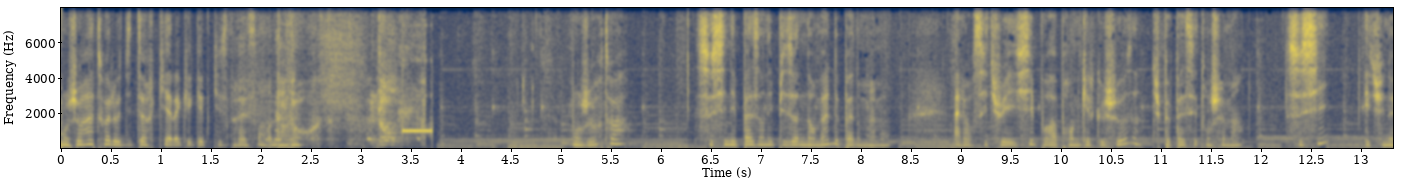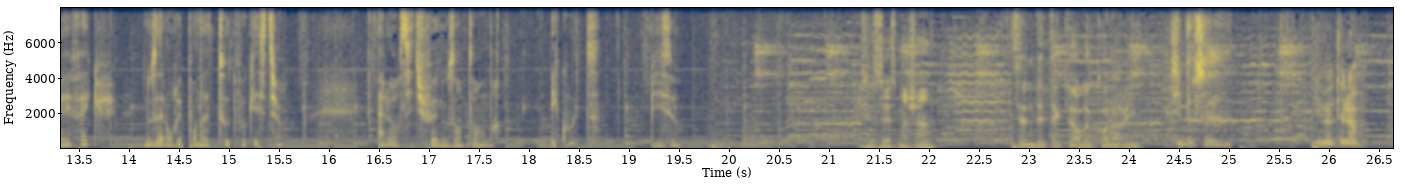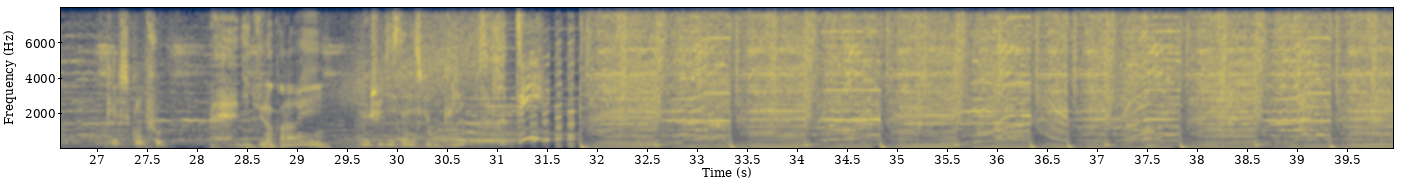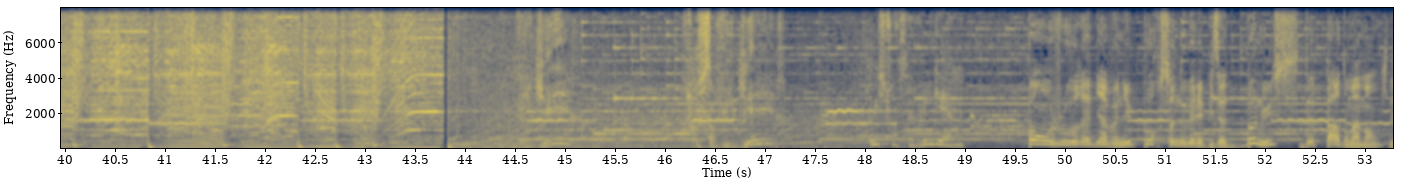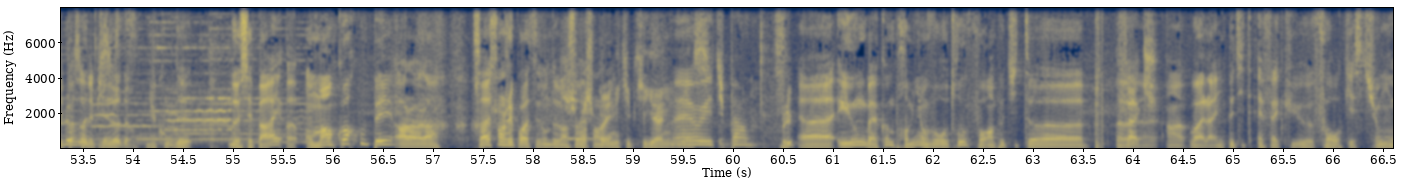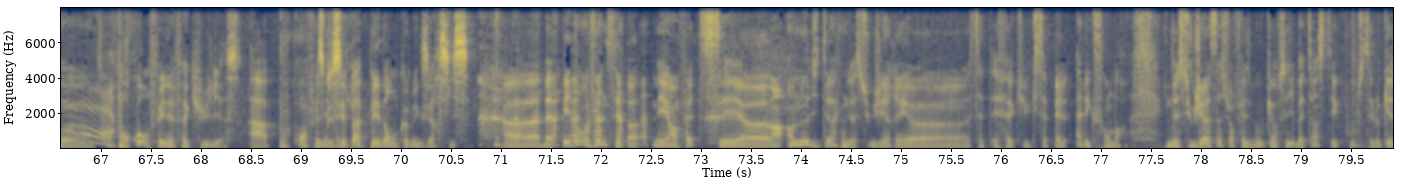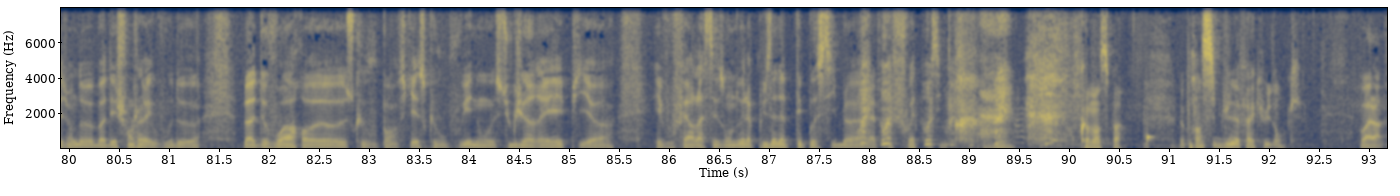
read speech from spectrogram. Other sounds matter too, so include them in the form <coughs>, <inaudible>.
Bonjour à toi l'auditeur qui a la caquette qui se dresse en m'entendant. Bonjour toi. Ceci n'est pas un épisode normal de Pardon Maman. Alors si tu es ici pour apprendre quelque chose, tu peux passer ton chemin. Ceci est une FAQ. Nous allons répondre à toutes vos questions. Alors si tu veux nous entendre, écoute. Bisous. Qu'est-ce que c'est ce machin? C'est un détecteur de conneries. C'est pour ça? Et maintenant, qu'est-ce qu'on fout? Mais dis-tu nos conneries Tu veux que je lui dise d'aller se faire enculer. Vulgaire. Je trouve ça vulgaire. Oui, je trouve ça vulgaire. Bonjour et bienvenue pour ce nouvel épisode bonus de Pardon Maman. Qui n'est pas un épisode, du coup. de- de- c'est pareil, euh, on m'a encore coupé. Oh là là, ça va changer pour la saison 2. hein, Je ça va pas une équipe qui gagne. Yes. oui, tu parles. Euh, et donc, bah, comme promis, on vous retrouve pour un petit euh, euh, Fac. un- voilà, une petite FAQ euh, fort aux questions. euh, Pourquoi on fait une FAQ, Ilias ah, pourquoi on fait Est-ce une que c'est pas pédant comme exercice Euh, bah, pédant, je ne sais pas. Mais en fait, c'est euh, un, un auditeur qui nous a suggéré euh, cette FAQ qui s'appelle Alexandre. Il nous a suggéré ça sur Facebook et on s'est dit, bah tiens, c'était cool. C'était l'occasion de, bah, d'échanger avec vous, de, bah, de voir euh, ce que vous pensiez, ce que vous pouviez nous suggérer et puis euh, et vous faire la saison 2 la plus adaptée possible, euh, la plus chouette possible. <laughs> Commence pas. Le principe d'une FAQ, donc. Voilà.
